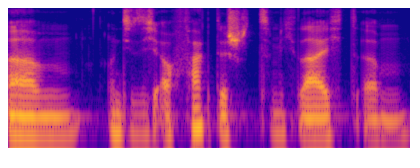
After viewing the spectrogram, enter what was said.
ähm, und die sich auch faktisch ziemlich leicht ähm,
